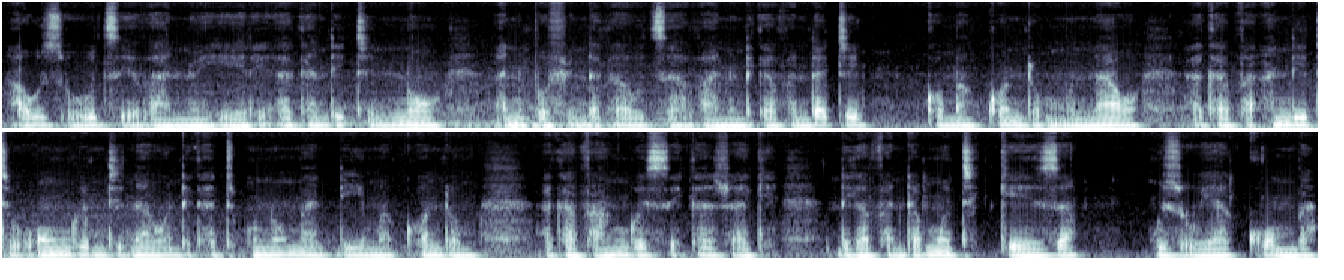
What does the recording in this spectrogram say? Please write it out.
hauzoudze vanhu here? Akanditi no handibofi ndakaudza vanhu. Ndikabva ndati ko makondomu nawo. Akabva anditi ongu ndinawo. Ndikati unomadii makondomu? Akabva angoseka zvake. Ndikabva ndamuti geza uzouya kumba.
